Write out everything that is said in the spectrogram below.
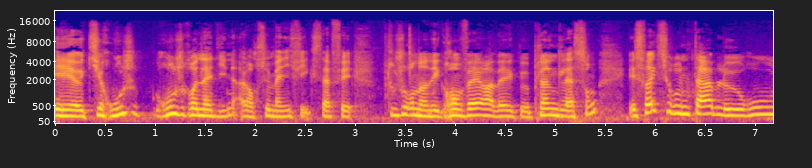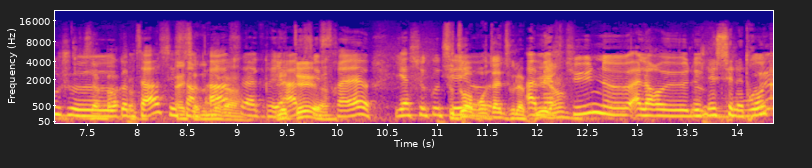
Et euh, qui est rouge, rouge grenadine. Alors c'est magnifique, ça fait toujours dans des grands verres avec euh, plein de glaçons. Et c'est vrai que sur une table rouge euh, Sympa, comme ça, c'est Ouais, sympa, c'est agréable, c'est hein. frais. Il y a ce côté Surtout en Bretagne sous la pluie, amertume. Alors euh, oui, tranquilles.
